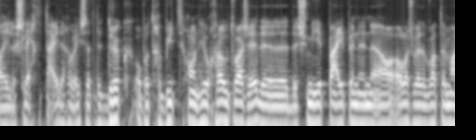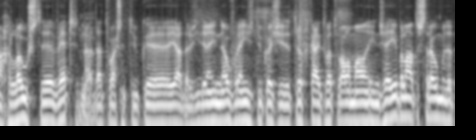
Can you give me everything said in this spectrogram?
wel hele slechte tijden geweest... dat de druk op het gebied gewoon heel groot was. Hè? De, de smeerpijpen en eh, al- alles wat, wat er maar geloosd eh, werd. Nou, dat was natuurlijk... ja, daar is iedereen over eens natuurlijk... als je terugkijkt wat we allemaal in zee hebben laten stromen... dat,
